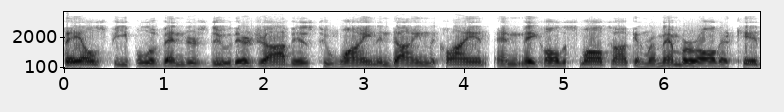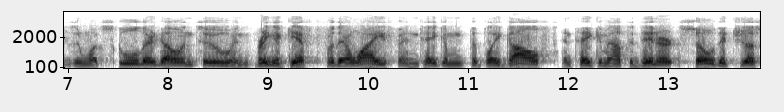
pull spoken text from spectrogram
salespeople of vendors do. Their job is to wine and dine the client and make all the small talk and remember all their kids and what school they're going to and bring a gift for their wife and take them to play golf and take them out to dinner so that just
